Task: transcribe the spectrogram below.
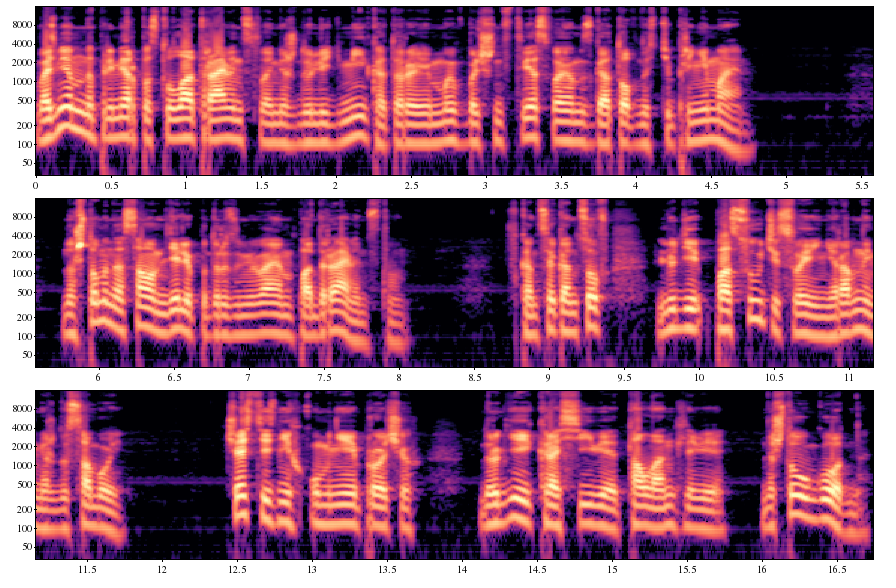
Возьмем, например, постулат равенства между людьми, который мы в большинстве своем с готовностью принимаем. Но что мы на самом деле подразумеваем под равенством? В конце концов, люди по сути своей не равны между собой. Часть из них умнее прочих, другие красивее, талантливее, да что угодно.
